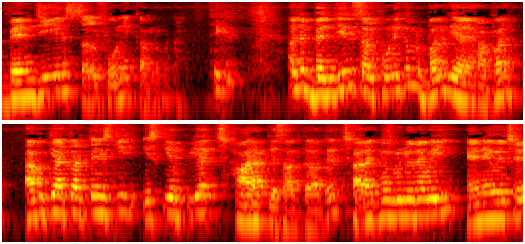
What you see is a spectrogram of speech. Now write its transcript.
बेंजीन सल्फोनिक अम्ल बना ठीक है? अब जब बेंजीन सल्फोनिक अम्ल बन गया यहाँ पर, अब क्या करते हैं इसकी? इसकी अप्रिया क्षारक के साथ कराते हैं। क्षारक में ले रहे हैं वही एनएच है।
